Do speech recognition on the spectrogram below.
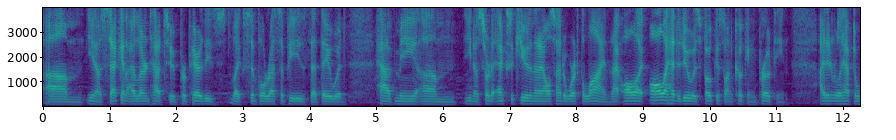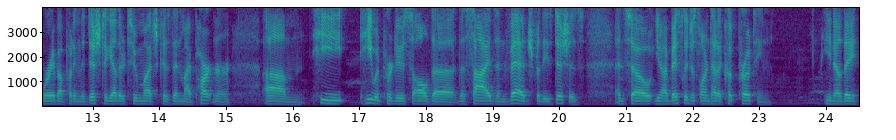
Um, you know, second, I learned how to prepare these like simple recipes that they would have me, um, you know, sort of execute, and then I also had to work the line. And I all I all I had to do was focus on cooking protein. I didn't really have to worry about putting the dish together too much because then my partner, um, he he would produce all the the sides and veg for these dishes. And so, you know, I basically just learned how to cook protein. You know, they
